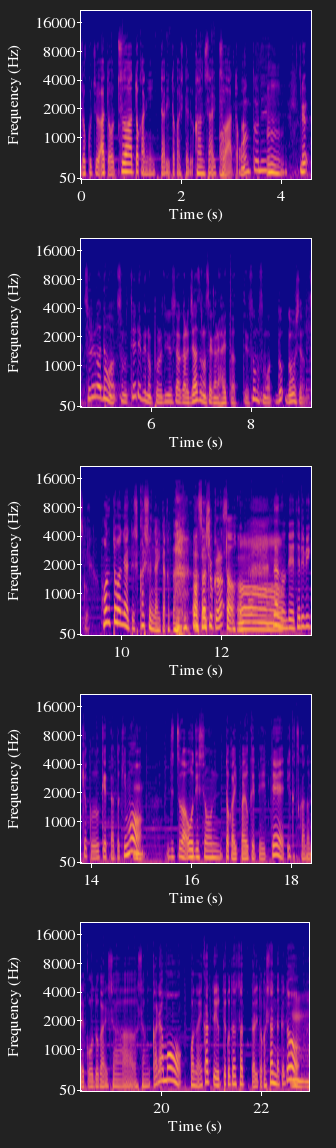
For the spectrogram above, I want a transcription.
60あとツアーとかに行ったりとかしてる関西ツアーとか。本当に、うん。えそれはでもそのテレビのプロデューサーからジャズの世界に入ったってそもそもどどうしてなんですか？本当はね私歌手になりたかった。あ最初から？そう。あなのででテレビ局受けた時も、実はオーディションとかいっぱい受けていていくつかのレコード会社さんからも来ないかって言ってくださったりとかしたんだけど、うん。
